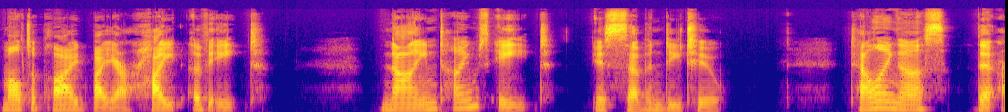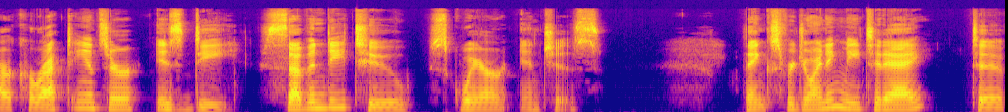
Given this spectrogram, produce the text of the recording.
multiplied by our height of 8. 9 times 8 is 72, telling us that our correct answer is D, 72 square inches. Thanks for joining me today to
